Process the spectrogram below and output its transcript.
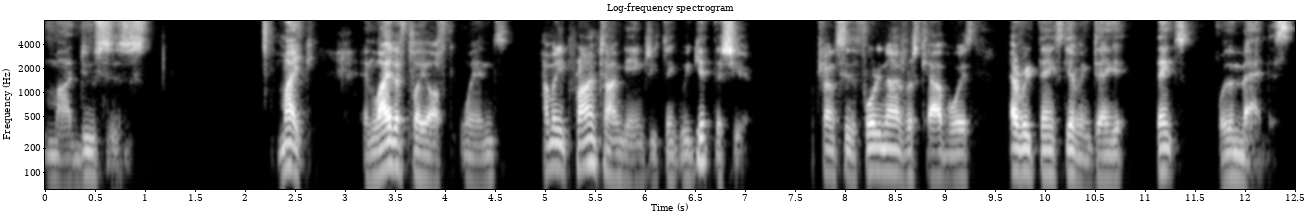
my deuces. Mike, in light of playoff wins, how many primetime games do you think we get this year? I'm trying to see the 49ers versus Cowboys every Thanksgiving. Dang it. Thanks for the madness.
